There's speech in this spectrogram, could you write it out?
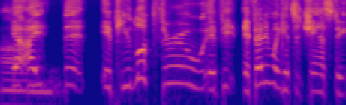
um, yeah i the, if you look through if if anyone gets a chance to,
